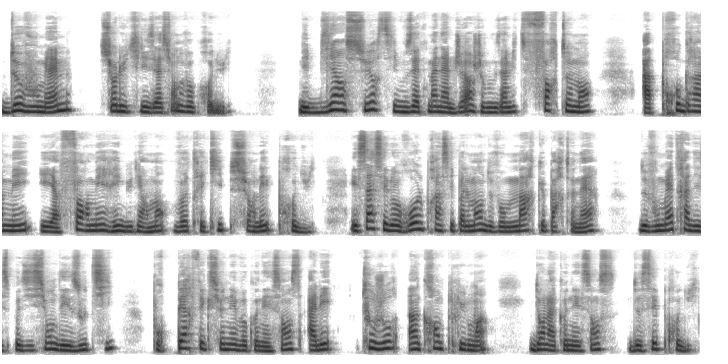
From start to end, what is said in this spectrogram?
de vous-même sur l'utilisation de vos produits. Mais bien sûr, si vous êtes manager, je vous invite fortement à programmer et à former régulièrement votre équipe sur les produits. Et ça, c'est le rôle principalement de vos marques partenaires, de vous mettre à disposition des outils pour perfectionner vos connaissances, aller toujours un cran plus loin dans la connaissance de ces produits.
